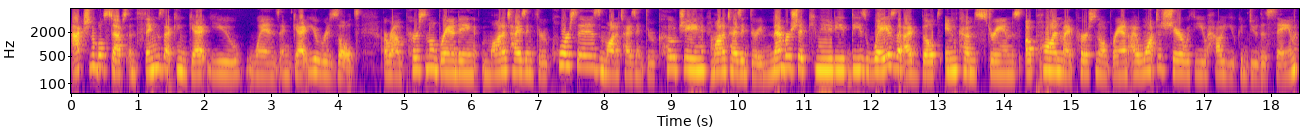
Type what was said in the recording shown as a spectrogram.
actionable steps and things that can get you wins and get you results around personal branding, monetizing through courses, monetizing through coaching, monetizing through a membership community. These ways that I've built income streams upon my personal brand, I want to share with you how you can do the same.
